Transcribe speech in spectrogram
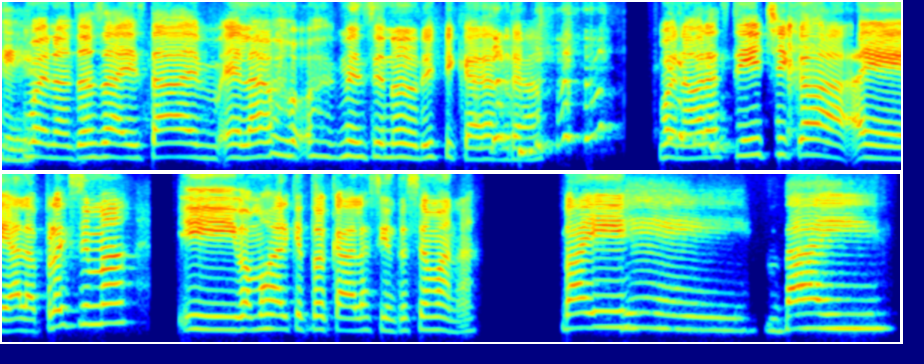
Sí. Bueno, entonces ahí está la mención honorífica de Andrea. Bueno, ahora sí, chicos, eh, a, la próxima y vamos a ver qué toca la siguiente semana. Bye. Bye.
